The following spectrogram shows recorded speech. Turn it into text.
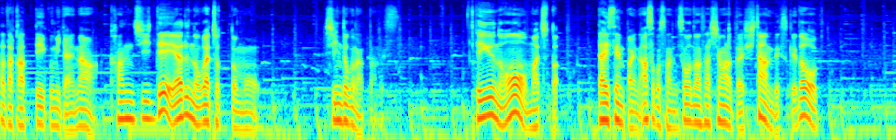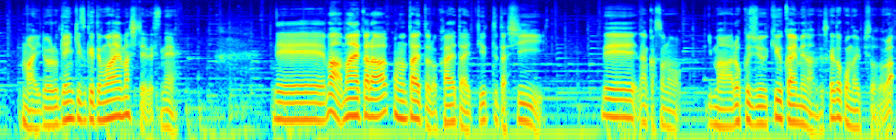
戦っていくみたいな感じでやるのがちょっともうしんどくなったんです。っていうのをまあちょっと大先輩のあそこさんに相談させてもらったりしたんですけどまあいろいろ元気づけてもらいましてですね。でまあ前からこのタイトルを変えたいって言ってたしでなんかその今69回目なんですけどこのエピソードが。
